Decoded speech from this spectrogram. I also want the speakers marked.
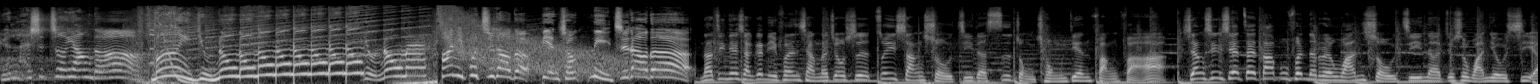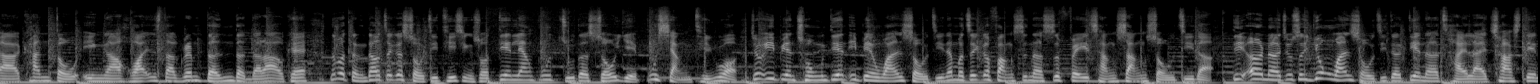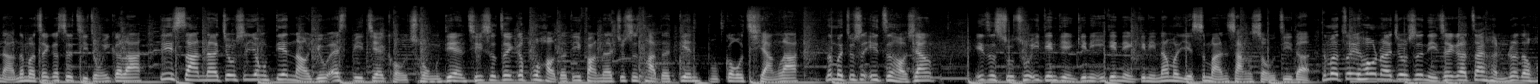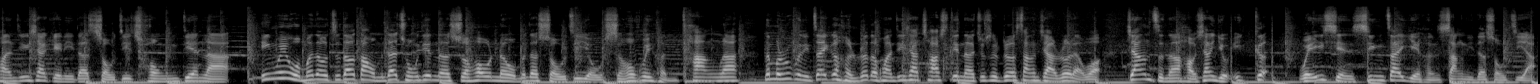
Speaker 1: 原来是这样的。
Speaker 2: My, you know, no, no, no, no, no,
Speaker 1: 不知道的变成你知道的。
Speaker 3: 那今天想跟你分享的就是最伤手机的四种充电方法！相信现在大部分的人玩手机呢，就是玩游戏啊、看抖音啊、滑 Instagram 等等的啦。OK，那么等到这个手机提醒说电量不足的时候，也不想停哦，就一边充电一边玩手机。那么这个方式呢是非常伤手机的。第二呢，就是用完手机的电呢才来 charge 电脑，那么这个是其中一个啦。第三呢，就是用电脑 USB 接口充电，其实这个不好的地方呢，就是它的电不够强啦，那么就是一直好像。一直输出一点点给你，一点点给你，那么也是蛮伤手机的。那么最后呢，就是你这个在很热的环境下给你的手机充电啦。因为我们都知道，当我们在充电的时候呢，我们的手机有时候会很烫啦。那么如果你在一个很热的环境下插电呢，就是热上加热了哦。这样子呢，好像有一个危险性在，也很伤你的手机啊。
